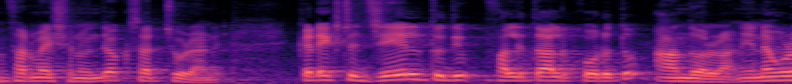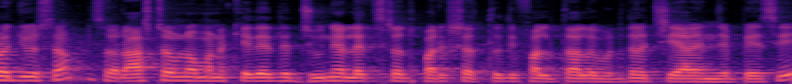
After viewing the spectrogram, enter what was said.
ఇన్ఫర్మేషన్ ఉంది. ఒకసారి చూడండి. ఇక్కడ నెక్స్ట్ జైలు తుది ఫలితాలు కోరుతూ ఆందోళన. నిన్న కూడా చూసాం. సో రాష్ట్రంలో మనకి ఏదైతే జూనియర్ లెక్చరర్ పరీక్ష తుది ఫలితాలు విడుదల చేయాలని చెప్పేసి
